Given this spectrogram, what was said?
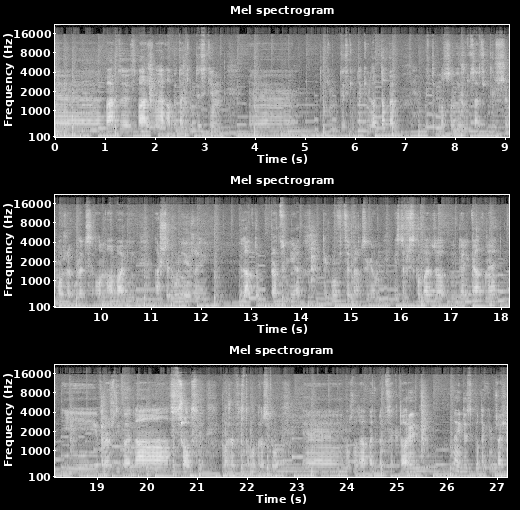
eee, bardzo jest ważne, aby takim dyskiem eee, takim dyskiem, takim laptopem zbyt mocno nie rzucać, gdyż może ulec on awarii, a szczególnie jeżeli laptop pracuje, te głowice pracują. Jest to wszystko bardzo delikatne i wrażliwe na wstrząsy. Może przez to po prostu e, można załapać bed sektory, no i dysk po takim czasie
